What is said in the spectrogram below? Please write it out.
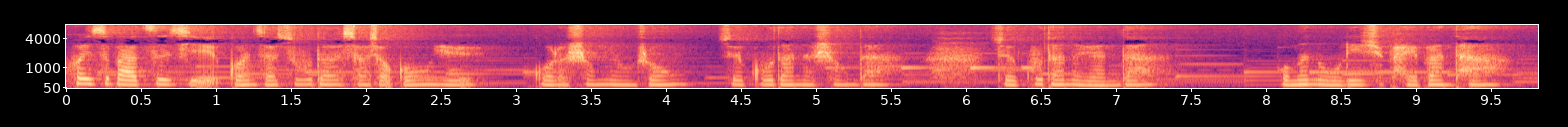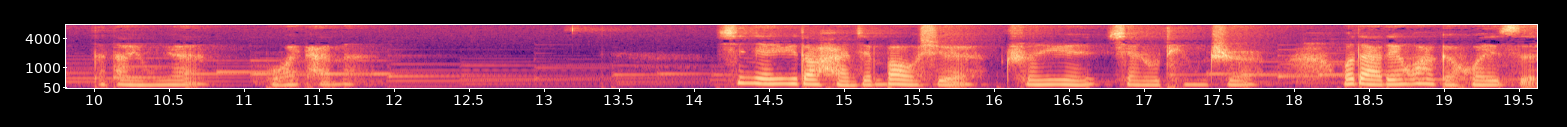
惠子把自己关在租的小小公寓，过了生命中最孤单的圣诞，最孤单的元旦。我们努力去陪伴他，但他永远不会开门。新年遇到罕见暴雪，春运陷入停滞。我打电话给惠子，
